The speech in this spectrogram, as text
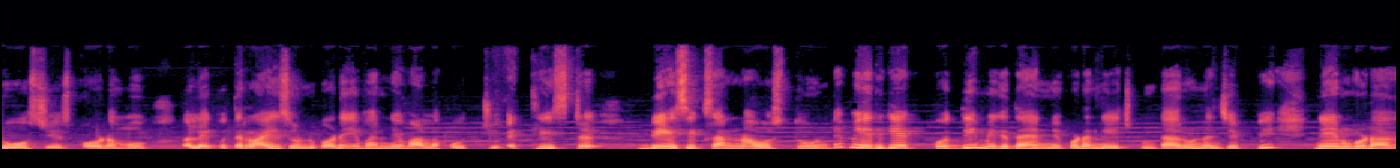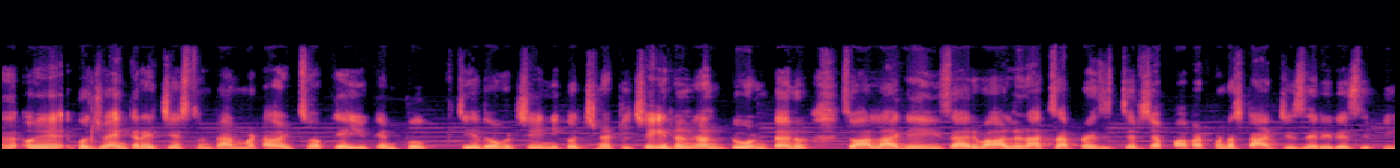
టోస్ట్ చేసుకోవడము లేకపోతే రైస్ వండుకోవడం ఇవన్నీ వాళ్ళకు వచ్చు అట్లీస్ట్ బేసిక్స్ అన్నా వస్తూ ఉంటే పెరిగే కొద్దీ మిగతా అన్ని కూడా నేర్చుకుంటారు అని చెప్పి నేను కూడా కొంచెం ఎంకరేజ్ చేస్తుంటాను అనమాట it's okay you can cook ఏదో ఒకటి చేయి నీకు వచ్చినట్లు చేయను అని అంటూ ఉంటాను. సో అలాగే ఈసారి వాళ్ళు నాకు సర్ప్రైజ్ ఇచ్చారు. చెప్పా పెట్టకుండా స్టార్ట్ చేశారు ఈ రెసిపీ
